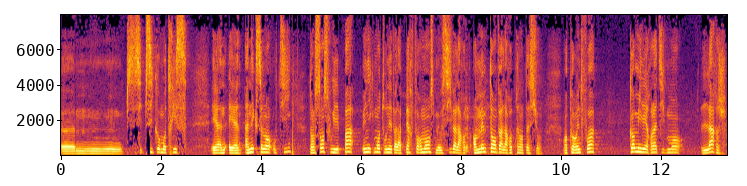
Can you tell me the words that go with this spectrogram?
euh, psy- psychomotrice, et un, excellent outil dans le sens où il n'est pas uniquement tourné vers la performance, mais aussi vers la en même temps vers la représentation. Encore une fois, comme il est relativement large,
